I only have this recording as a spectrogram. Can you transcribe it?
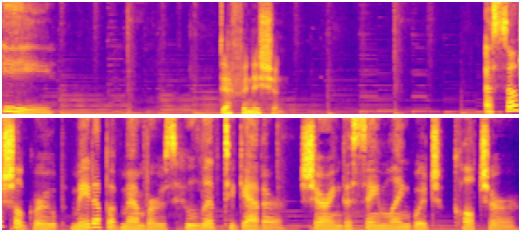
E Definition A social group made up of members who live together, sharing the same language, culture,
